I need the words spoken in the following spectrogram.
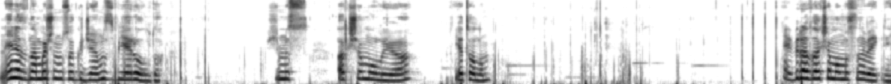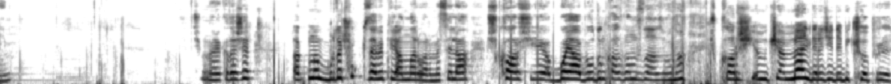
Yani en azından başımı sokacağımız bir yer oldu. Şimdi akşam oluyor. Yatalım. Evet biraz akşam olmasını bekleyeyim. Şimdi arkadaşlar aklıma burada çok güzel bir planlar var. Mesela şu karşıya bayağı bir odun kazmamız lazım ama şu karşıya mükemmel derecede bir köprü.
